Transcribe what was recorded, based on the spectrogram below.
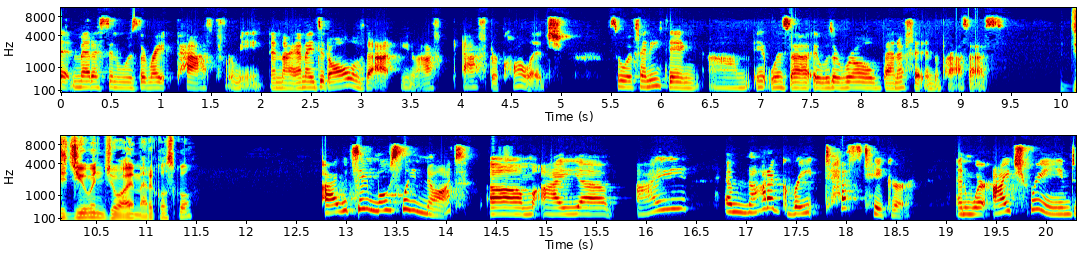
that medicine was the right path for me. And I and I did all of that, you know, after after college. So if anything, um, it was a it was a real benefit in the process. Did you enjoy medical school? I would say mostly not. Um, I uh, I am not a great test taker. And where I trained,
